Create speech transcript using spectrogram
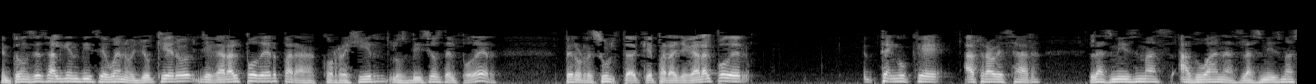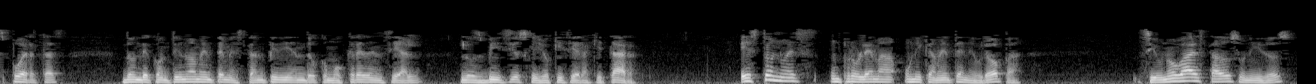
Entonces alguien dice, bueno, yo quiero llegar al poder para corregir los vicios del poder. Pero resulta que para llegar al poder tengo que atravesar las mismas aduanas, las mismas puertas, donde continuamente me están pidiendo como credencial los vicios que yo quisiera quitar. Esto no es un problema únicamente en Europa. Si uno va a Estados Unidos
